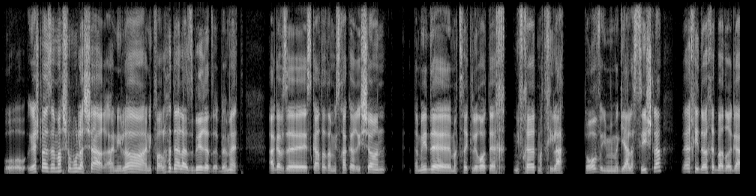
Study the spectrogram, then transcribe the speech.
הוא, יש לו איזה משהו מול השער, אני לא, אני כבר לא יודע להסביר את זה, באמת. אגב, זה, הזכרת את המשחק הראשון, תמיד uh, מצחיק לראות איך נבחרת מתחילה טוב, אם היא מגיעה לשיא שלה, ואיך היא דועכת בהדרגה.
